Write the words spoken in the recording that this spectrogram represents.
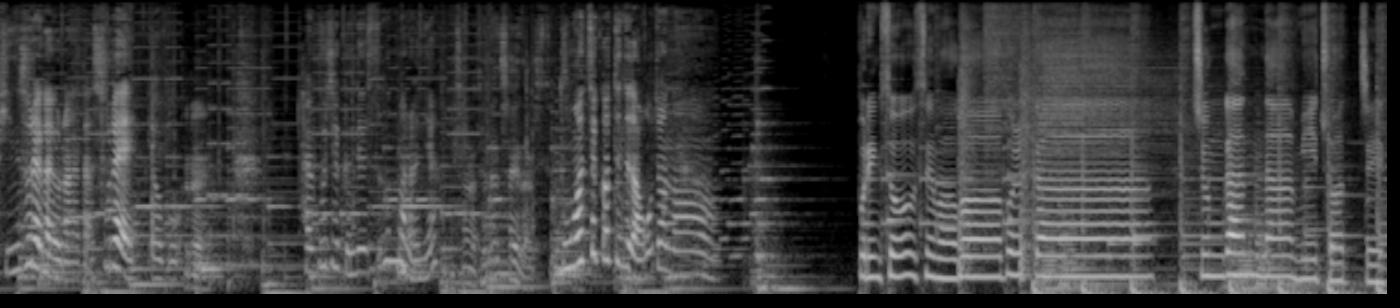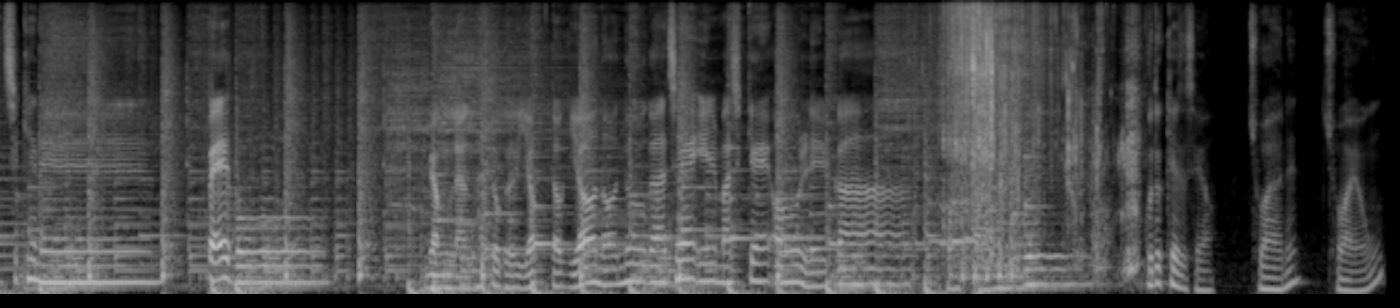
빈 수레가 요란하다. 수레 여보. 그래 달구지 근데 쓰는 말 아니야? 괜찮아 세대 차이 날 수도 있어 동화책 같은데 나오잖아. 뿌링 소스 먹어볼까 중간 남이 줬지 치킨은 빼고 명랑 핫도그 엽떡 연어 누가 제일 맛있게 어울릴까? 구독해주세요. 좋아요는 좋아요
